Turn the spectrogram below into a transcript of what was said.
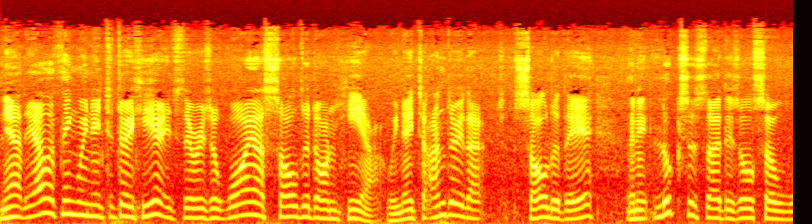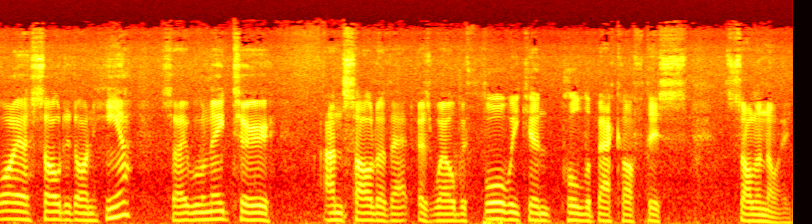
Now the other thing we need to do here is there is a wire soldered on here. We need to undo that solder there and it looks as though there's also wire soldered on here so we'll need to unsolder that as well before we can pull the back off this solenoid.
